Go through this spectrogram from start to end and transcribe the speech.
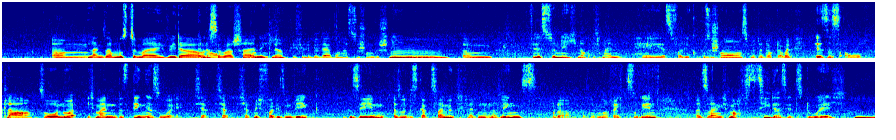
ähm, Langsam musste mal wieder und so wahrscheinlich, und ne? Wie viele Bewerbungen hast du schon geschrieben? Ähm, willst du nicht noch? Ich meine, hey, ist voll die große Chance mit der Doktorarbeit. Ist es auch, klar. So, nur, ich meine, das Ding ist so, ich habe ich hab, ich hab mich vor diesem Weg gesehen. Also es gab zwei Möglichkeiten, nach links oder was auch immer rechts zu gehen. Also sagen, ich mach, ich ziehe das jetzt durch.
